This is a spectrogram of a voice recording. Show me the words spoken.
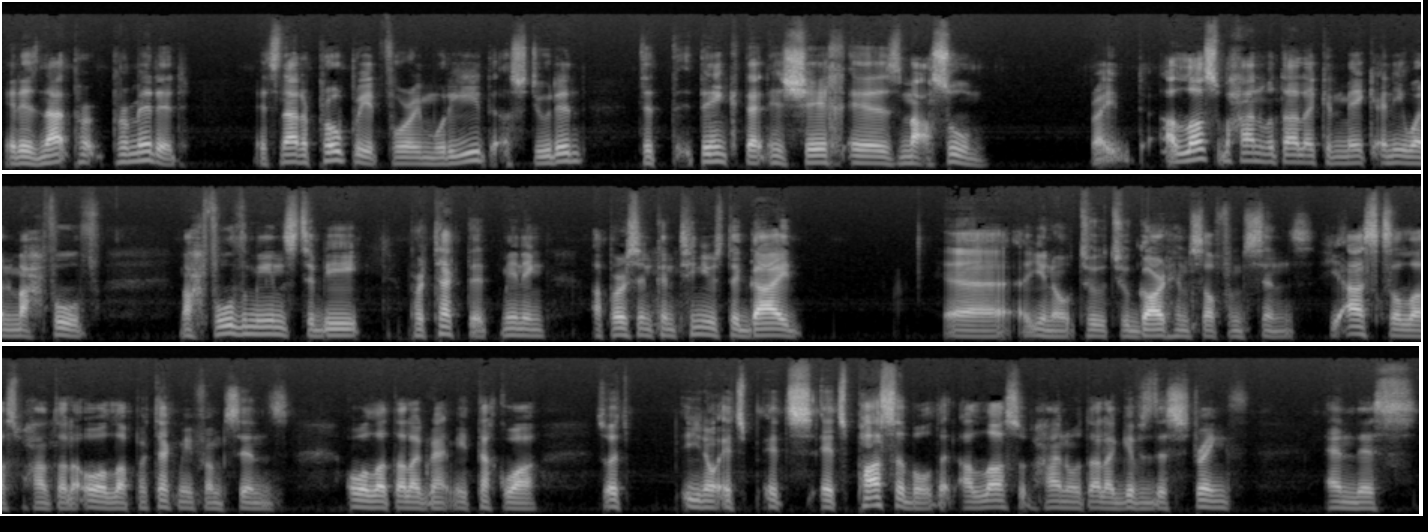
It is not per- permitted it's not appropriate for a murid, a student, to th- think that his sheikh is ma'soom. Right? Allah subhanahu wa ta'ala can make anyone mahfuz. Mahfuz means to be protected, meaning a person continues to guide, uh, you know, to, to guard himself from sins. He asks Allah subhanahu wa ta'ala, Oh Allah, protect me from sins. Oh Allah ta'ala, grant me taqwa. So it's, you know, it's, it's, it's possible that Allah subhanahu wa ta'ala gives this strength and this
